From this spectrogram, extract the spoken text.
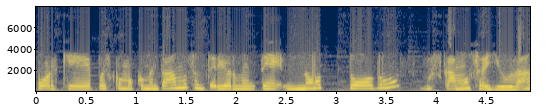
porque pues como comentábamos anteriormente, no todos buscamos ayuda,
